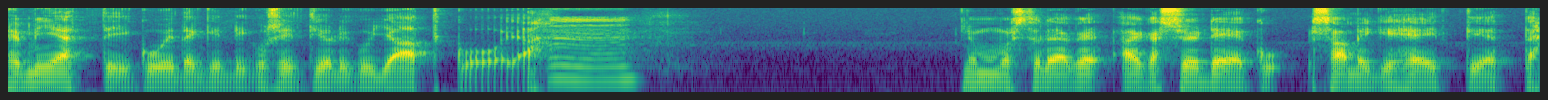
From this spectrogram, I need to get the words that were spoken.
he miettii kuitenkin niinku sit jo niinku jatkoa. Ja, Mm. ja mun mielestä oli aika, aika söde, kun Samikin heitti, että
